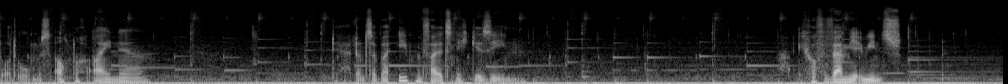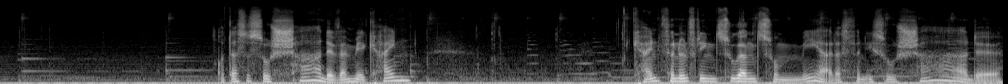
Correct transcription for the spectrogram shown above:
Dort oben ist auch noch einer. Der hat uns aber ebenfalls nicht gesehen. Ich hoffe, wir haben hier irgendwie ein... Und oh, das ist so schade, wenn wir keinen keinen vernünftigen Zugang zum Meer. Das finde ich so schade.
